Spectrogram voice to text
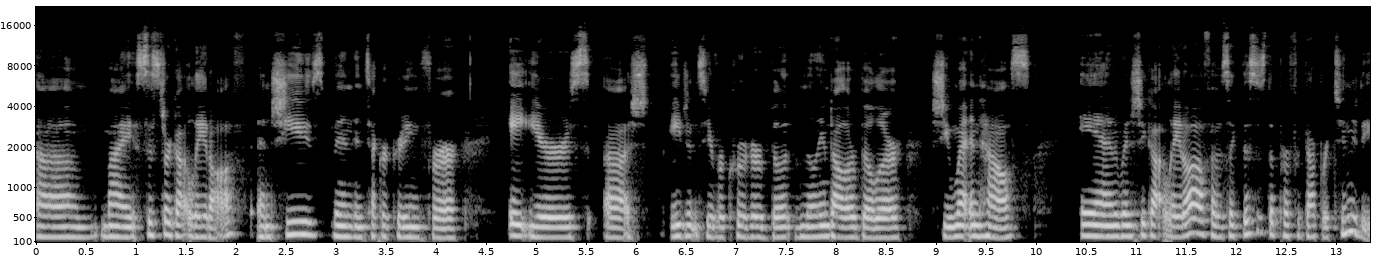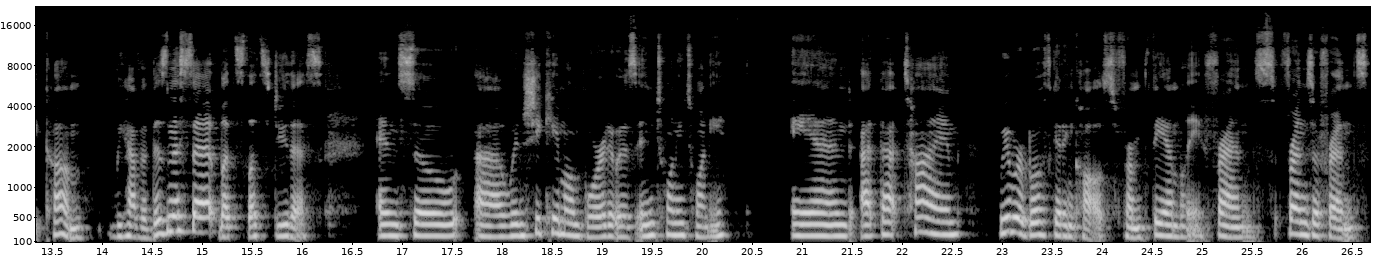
um, my sister got laid off, and she's been in tech recruiting for eight years. Uh, agency recruiter, million dollar biller. She went in house. And when she got laid off, I was like, this is the perfect opportunity. Come, we have a business set. Let's, let's do this. And so, uh, when she came on board, it was in 2020. And at that time, we were both getting calls from family, friends, friends of friends.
